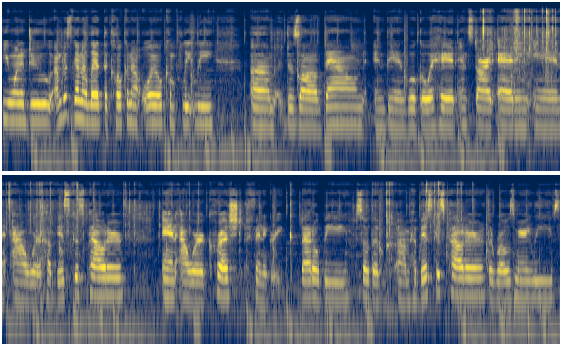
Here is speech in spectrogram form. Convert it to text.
you want to do, I'm just going to let the coconut oil completely um, dissolve down and then we'll go ahead and start adding in our hibiscus powder and our crushed fenugreek. That'll be, so the um, hibiscus powder, the rosemary leaves,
